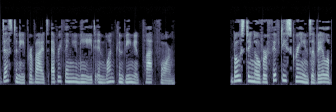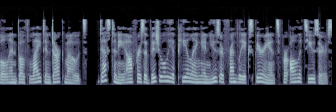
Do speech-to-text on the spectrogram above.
Destiny provides everything you need in one convenient platform. Boasting over 50 screens available in both light and dark modes, Destiny offers a visually appealing and user-friendly experience for all its users.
